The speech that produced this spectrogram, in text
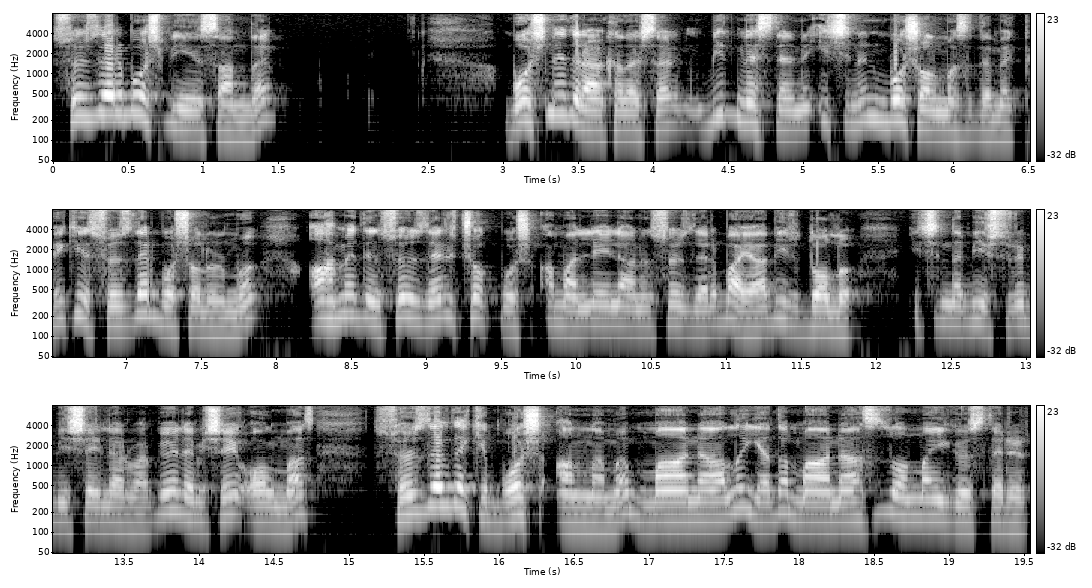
Sözleri boş bir insandı. Boş nedir arkadaşlar? Bir nesnenin içinin boş olması demek. Peki sözler boş olur mu? Ahmet'in sözleri çok boş ama Leyla'nın sözleri baya bir dolu. İçinde bir sürü bir şeyler var. Böyle bir şey olmaz. Sözlerdeki boş anlamı manalı ya da manasız olmayı gösterir.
